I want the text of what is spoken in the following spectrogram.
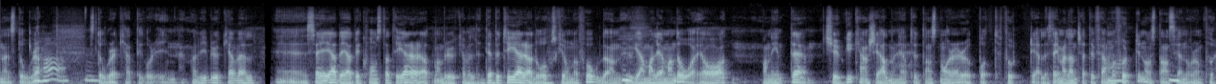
den stora, Jaha. stora kategorin. Men vi brukar väl eh, säga det att vi konstaterar att man brukar väl debutera då hos Kronofogden. Hur gammal är man då? Ja, man inte 20 kanske i allmänhet utan snarare uppåt 40 eller säg mellan 35 och 40 någonstans är nog de för-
